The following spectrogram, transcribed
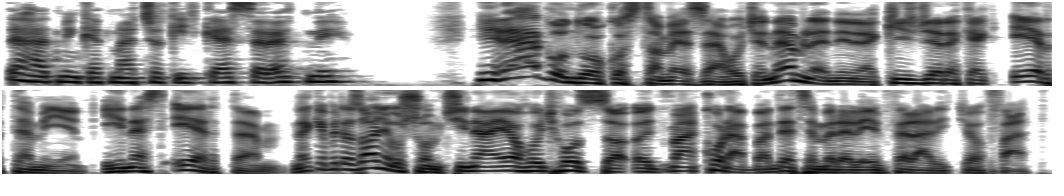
de hát minket már csak így kell szeretni. Én elgondolkoztam ezen, hogyha nem lennének kisgyerekek, értem én. Én ezt értem. Nekem például az anyósom csinálja, hogy hossza, hogy már korábban december elején felállítja a fát.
